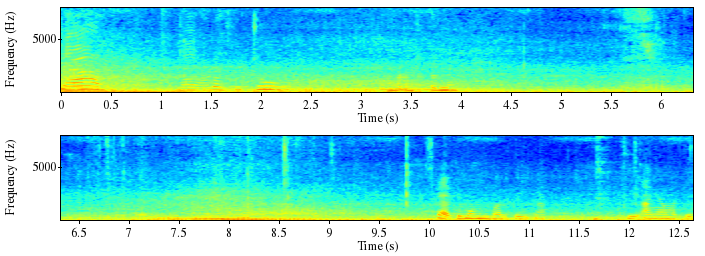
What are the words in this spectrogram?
แม่แม่เอาแต่ทิชชู่ อืมๆแป๊บนึง แฉะที่มงที่บนตีนะที่เอายังมาตี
